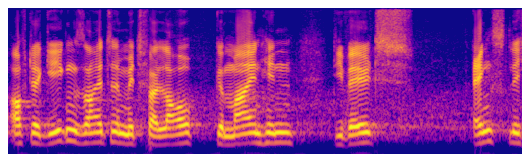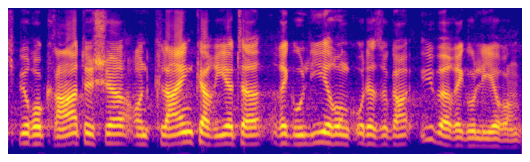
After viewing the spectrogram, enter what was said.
auf der Gegenseite mit Verlaub gemeinhin die Welt ängstlich bürokratischer und kleinkarierter Regulierung oder sogar Überregulierung.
